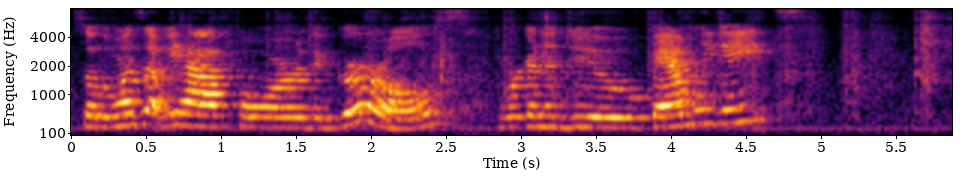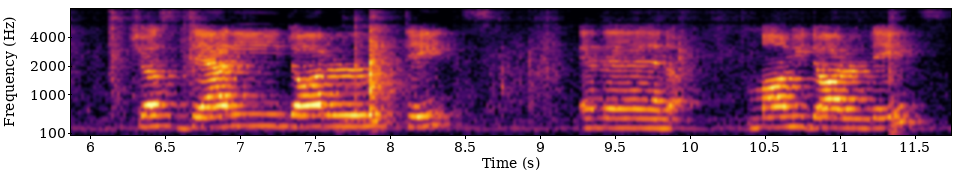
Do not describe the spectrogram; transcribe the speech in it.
So the ones that we have for the girls, we're going to do family dates, just daddy-daughter dates, and then mommy-daughter dates,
